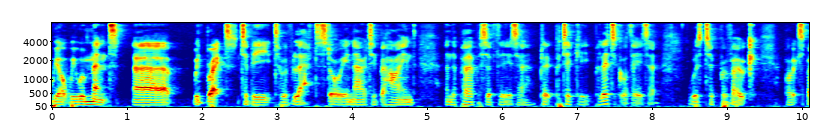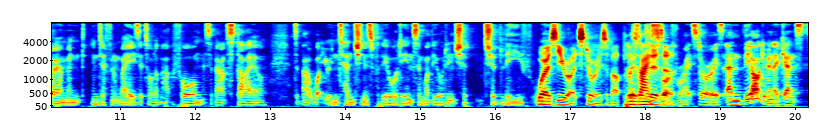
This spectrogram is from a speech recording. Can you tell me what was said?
We, are, we were meant uh, with Brecht to be to have left story and narrative behind, and the purpose of theatre, particularly political theatre, was to provoke or experiment in different ways. It's all about form. It's about style. It's about what your intention is for the audience and what the audience should should leave. Whereas you write stories about Whereas I theatre. sort of write stories, and the argument against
